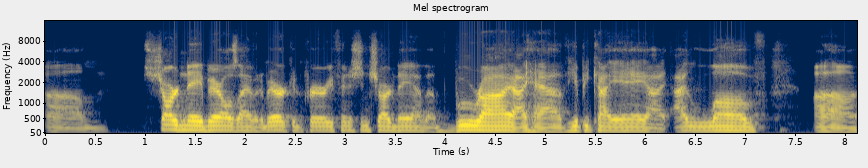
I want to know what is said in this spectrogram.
um, Chardonnay barrels. I have an American Prairie finished in Chardonnay. I have a Bourye. I have Yippee Ki I I love uh,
